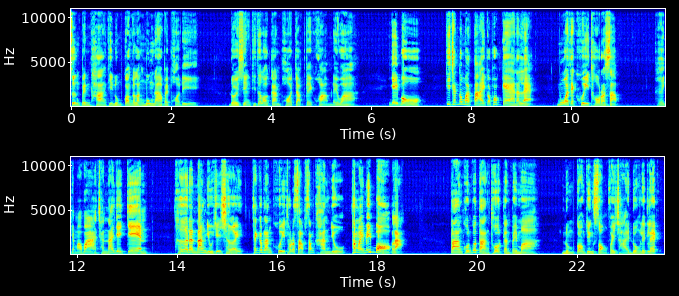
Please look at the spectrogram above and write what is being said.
ซึ่งเป็นทางที่หนุ่มกล้องกำลังมุ่งหน้าไปพอดี โดยเสียงที่ทะเลาะกันพอจับใจความได้ว่ายายโบที่ฉันต้องมาตายก็เพราะแกนั่นแหละ มัวแต่คุยโทรศัพท์ เธออย่ามาว่าฉันนะยายเจน เธอนั่นนั่งอยู่เฉยๆ ฉันกำลังคุยโทรศัพท์สำคัญอยู่ทำไมไม่บอกล่ะ ต่างคนก็ต่างโทษกันไปมา หนุ่มกล้องจึงส่องไฟฉายดวงเล็กๆ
